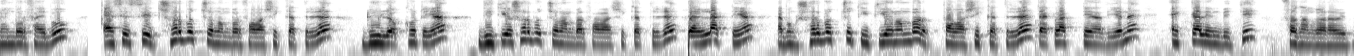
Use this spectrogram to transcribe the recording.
নম্বর পাইব এসএসসি সর্বোচ্চ নম্বর পাওয়া শিক্ষার্থীরা দুই লক্ষ টাকা দ্বিতীয় সর্বোচ্চ নম্বর পাওয়া শিক্ষার্থীরা দেড় লাখ টাকা এবং সর্বোচ্চ তৃতীয় নম্বর পাওয়া শিক্ষার্থীরা এক লাখ টাকা দিয়ে এককালীন বৃত্তি প্রদান করা হইব।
